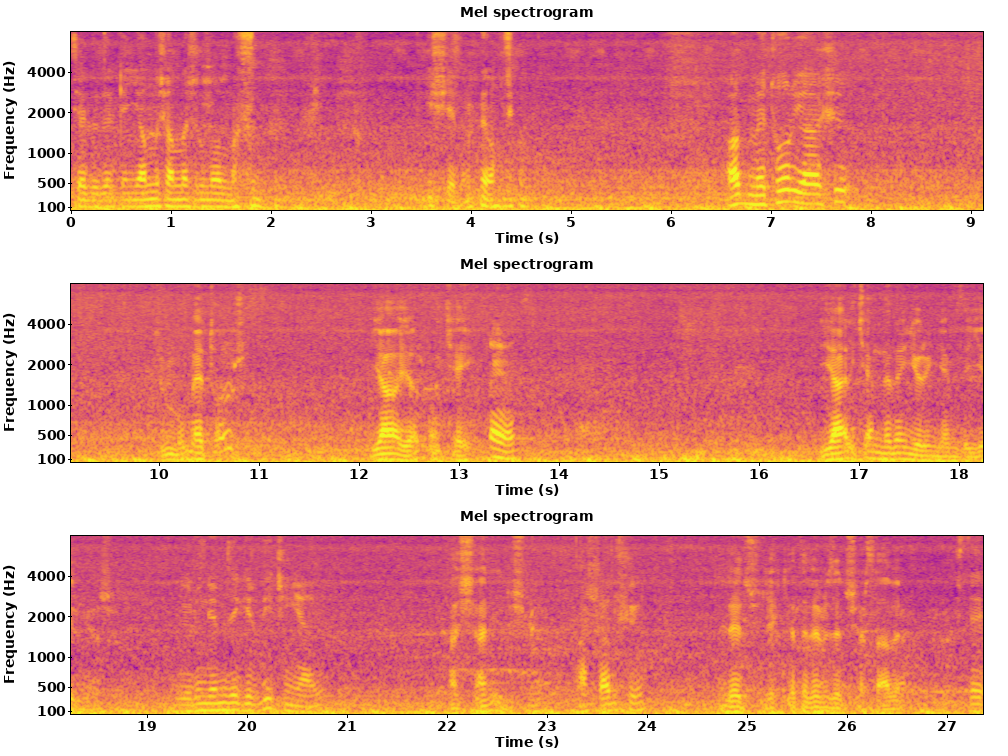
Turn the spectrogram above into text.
İçeride derken yanlış anlaşılma olmasın. İş olacağım. Abi meteor yağışı Şimdi bu meteor yağıyor, okey. evet. Yağarken neden yörüngemize girmiyor? Yörüngemize girdiği için yağıyor. Aşağı niye düşmüyor? Aşağı düşüyor. Nereye düşecek? Ya tepemize düşerse abi. İşte İşte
